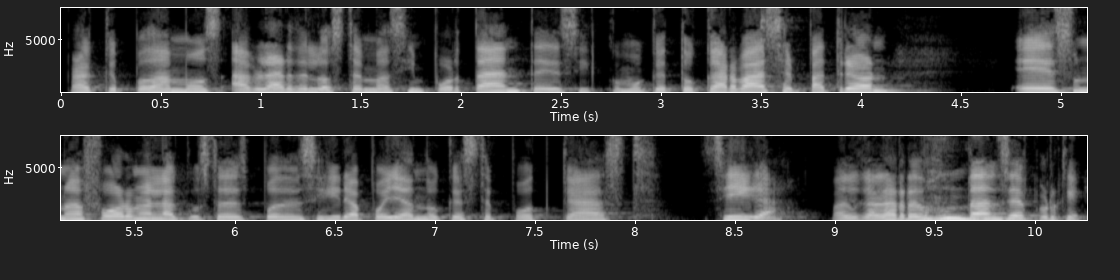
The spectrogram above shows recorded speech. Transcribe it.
para que podamos hablar de los temas importantes y como que tocar base el Patreon es una forma en la que ustedes pueden seguir apoyando que este podcast siga, valga la redundancia, porque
